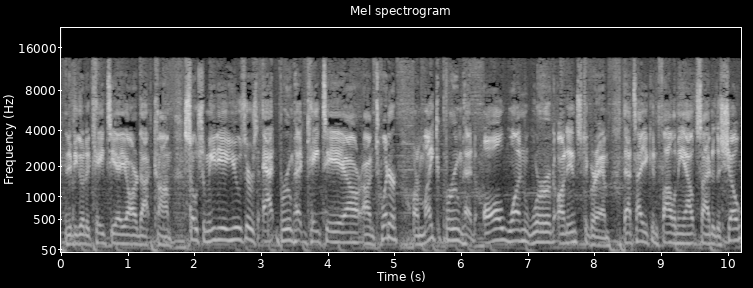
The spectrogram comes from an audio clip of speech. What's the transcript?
And if you go to KTAR.com, social media users at Broomhead KTAR on Twitter or Mike Broomhead, all one word on Instagram. That's how you can follow me outside of the show.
